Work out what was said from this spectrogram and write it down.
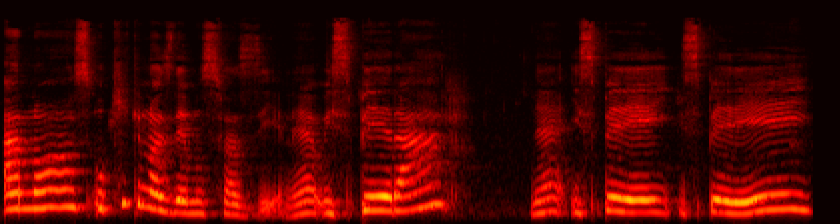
a nós, o que, que nós devemos fazer? Né? Esperar, né? esperei, esperei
